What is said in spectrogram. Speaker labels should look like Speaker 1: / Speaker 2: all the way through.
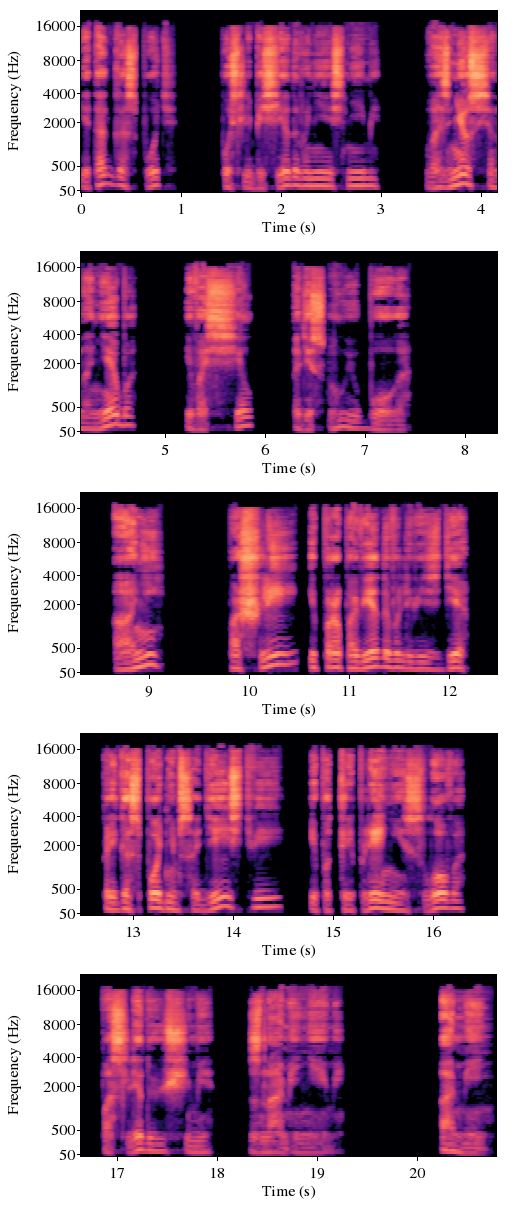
Speaker 1: И так Господь, после беседования с ними, вознесся на небо и воссел одесную Бога. А они пошли и проповедовали везде при Господнем содействии и подкреплении слова последующими знамениями. Аминь.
